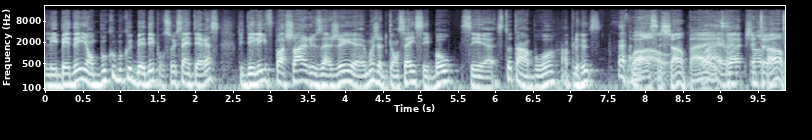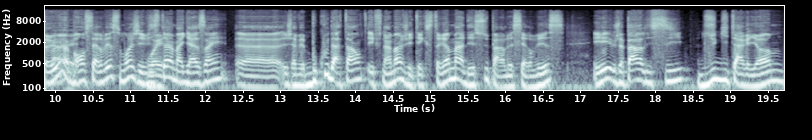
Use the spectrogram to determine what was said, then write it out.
les BD. Ils ont beaucoup, beaucoup de BD pour ceux que ça intéresse. Puis des livres pas chers, usagés. Euh, moi, je le conseille, c'est beau. C'est euh, c'est tout en bois, en plus. Wow, c'est champêtre. Ouais, ouais, T'as champêtre. t'as eu un bon service. Moi, j'ai visité Oui. un magasin. euh, J'avais beaucoup d'attentes et finalement, j'ai été extrêmement déçu par le service. Et je parle ici du guitarium.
